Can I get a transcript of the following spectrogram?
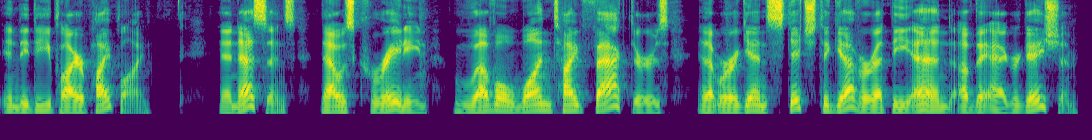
in the dplyr pipeline. In essence, that was creating level one type factors that were again stitched together at the end of the aggregation.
